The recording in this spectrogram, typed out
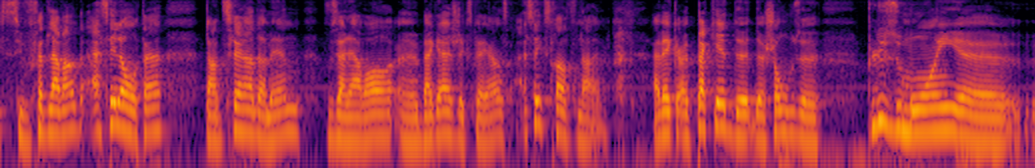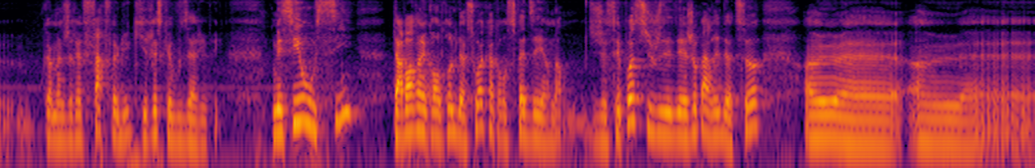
Si vous faites de la vente assez longtemps dans différents domaines, vous allez avoir un bagage d'expérience assez extraordinaire, avec un paquet de choses plus ou moins, euh, comment je dirais, farfelu qui risque de vous arriver. Mais c'est aussi d'avoir un contrôle de soi quand on se fait dire non. Je sais pas si je vous ai déjà parlé de ça. Un, euh, euh,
